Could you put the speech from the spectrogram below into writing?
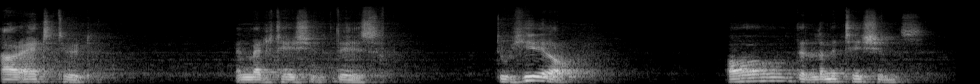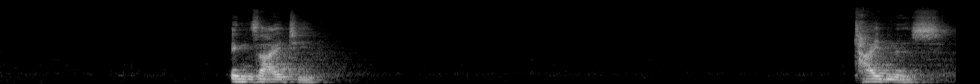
Our attitude and meditation is to heal all the limitations, anxiety, tightness,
